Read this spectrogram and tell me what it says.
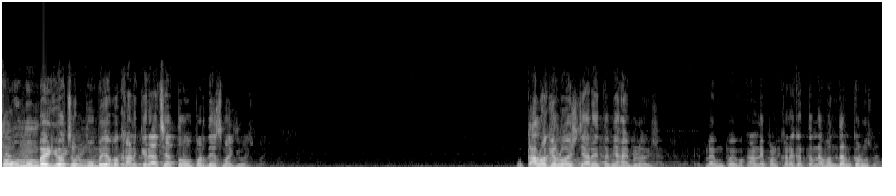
તો હું મુંબઈ ગયો છું મુંબઈએ વખાણ કર્યા છે, તો હું પરદેશમાં ગયો છું. હું કાલો ખેલો હોઈશ ત્યારે તમે સાંભળ્યો હશે. એટલે હું કોઈ વખાણ નહીં, પણ ખરેખર તમને વંદન કરું છું.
